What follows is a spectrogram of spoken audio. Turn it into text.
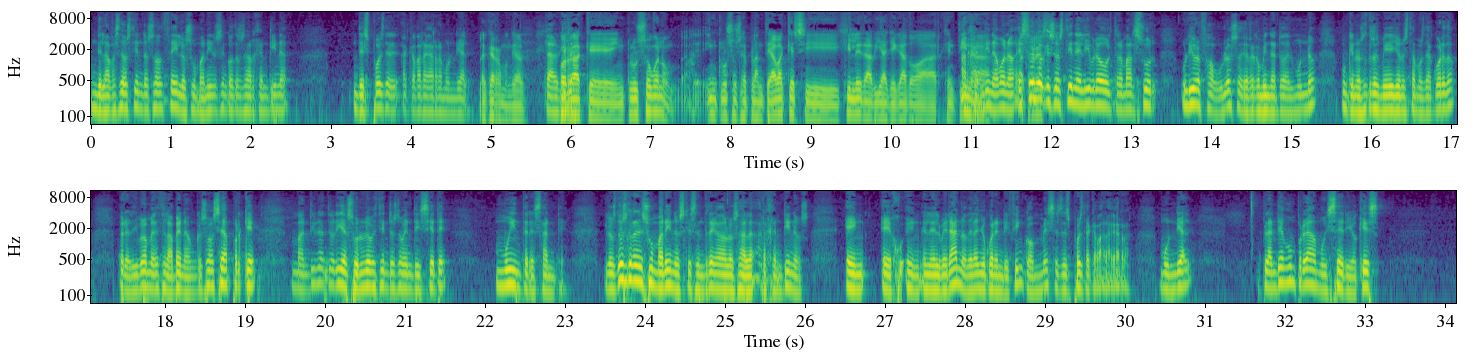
de la base 211 y los submarinos encontrados en Argentina después de acabar la guerra mundial. La guerra mundial. Claro, por que- la que incluso, bueno, incluso se planteaba que si Hitler había llegado a Argentina. Argentina, bueno, eso es lo que sostiene el libro Ultramar Sur, un libro fabuloso que recomiendo a todo el mundo, aunque nosotros, Miguel y yo, no estamos de acuerdo, pero el libro merece la pena, aunque solo sea porque mantiene una teoría sobre 1997 muy interesante. Los dos grandes submarinos que se entregan a los argentinos en, eh, en- en el verano del año 45, meses después de acabar la guerra mundial, plantean un problema muy serio, que es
